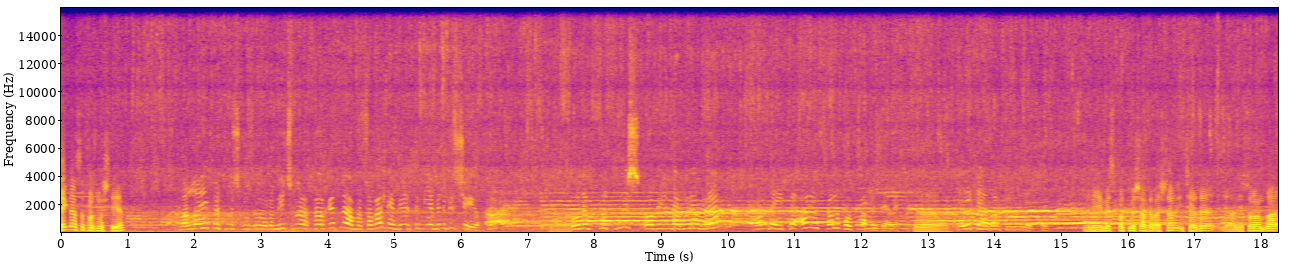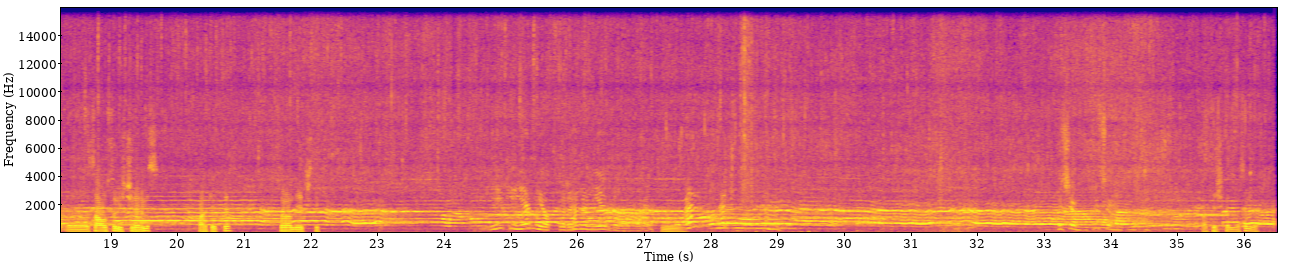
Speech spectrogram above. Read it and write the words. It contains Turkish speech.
İnek nasıl pırtmıştı ya? Vallahi fırtmış kız oğlum. Hiç fark etme ama sabahleyin verdim yemini bir şey yoktu. Onu fırtmış, o birinde vura vura. Onu da ipe aa salı kopmak üzere. He. İyi ki adam kadar etti. İneğimiz pırtmış arkadaşlar. İçeride yani son anda e, sağ olsun işçilerimiz fark etti. Son anda yetiştik. İyi ki yem yoktur. Hemen yerdi vallahi. Ben- Ateş gelmesin de.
